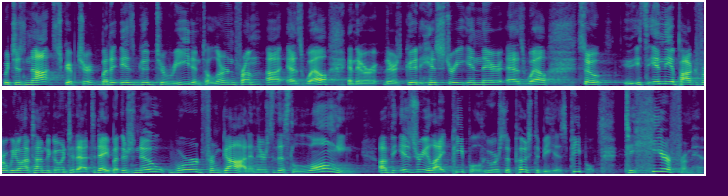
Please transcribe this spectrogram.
which is not scripture, but it is good to read and to learn from uh, as well. And there, there's good history in there as well. So it's in the Apocrypha. We don't have time to go into that today, but there's no word from God. And there's this longing of the Israelite people who are supposed to be his people to hear from him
